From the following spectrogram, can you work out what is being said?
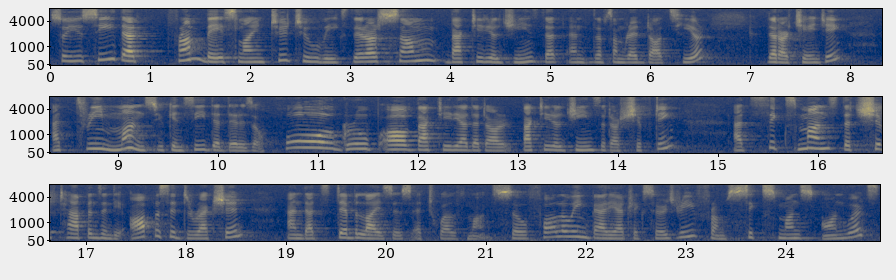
So you see that from baseline to two weeks, there are some bacterial genes that, and some red dots here that are changing. At three months, you can see that there is a whole group of bacteria that are bacterial genes that are shifting. At six months, that shift happens in the opposite direction and that stabilizes at 12 months. So following bariatric surgery from six months onwards,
